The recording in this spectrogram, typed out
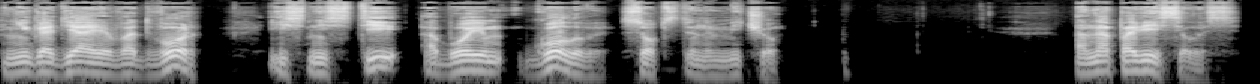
негодяя во двор и снести обоим головы собственным мечом. Она повесилась,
